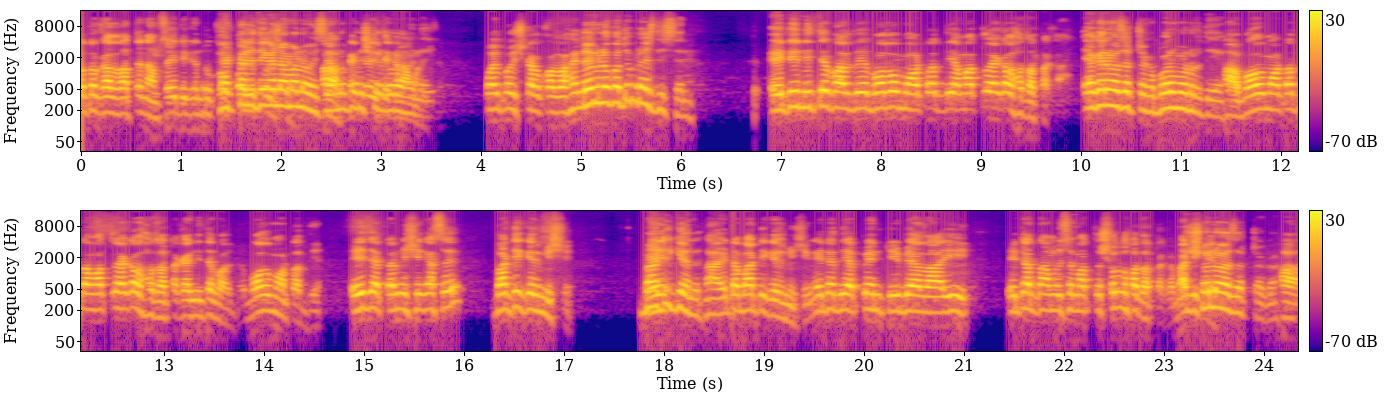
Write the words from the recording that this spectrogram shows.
গতকাল রাতে নামছে এটি কিন্তু ফ্যাক্টরি থেকে নামানো হয়েছে হ্যাঁ, এখনও পরিষ্কার করা নামানো হয় পয় পরিষ্কার করা হয় তো না এগুলো কত প্রাইস দিচ্ছেন? এটি নিতে পারবে বড় মোটর দিয়ে মাত্র এগারো হাজার টাকা। এগারো হাজার টাকা বড় মোটর দিয়ে? হ্যাঁ বড় মোটরটা মাত্র এগারো হাজার টাকায় নিতে পারবে বড় মোটর দিয়ে। এই যে একটা মেশিন আছে বাটিকের মেশিন বাটিক্যাল হ্যাঁ এটা বাটিকের মেশিন এটা দিয়ে পেন্টি বেলা ই এটার দাম হচ্ছে মাত্র ষোলো হাজার টাকা ষোলো হাজার টাকা। হ্যাঁ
